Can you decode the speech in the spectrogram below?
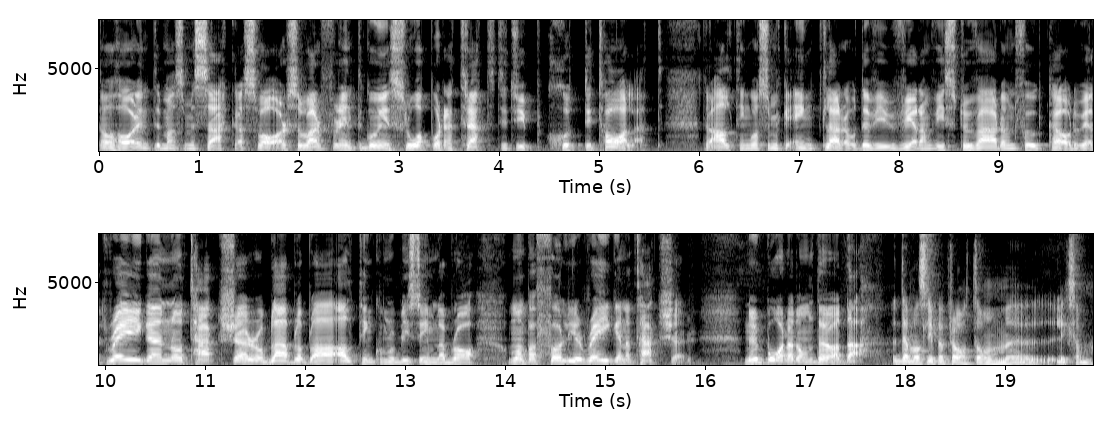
och har inte massor med säkra svar. Så varför inte gå in och slå på reträtt till typ 70-talet? Där allting var så mycket enklare och där vi redan visste hur världen funkar. Och du vet Reagan och Thatcher och bla bla bla. Allting kommer att bli så himla bra. Om man bara följer Reagan och Thatcher. Nu är båda de döda. Där man slipper prata om eh, liksom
